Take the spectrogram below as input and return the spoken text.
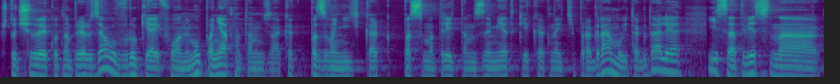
что человек, вот, например, взял в руки iPhone, ему понятно, там, не знаю, как позвонить, как посмотреть там заметки, как найти программу и так далее. И, соответственно,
